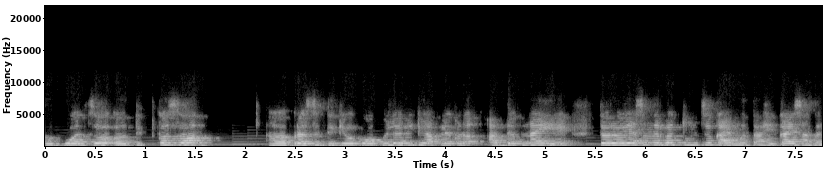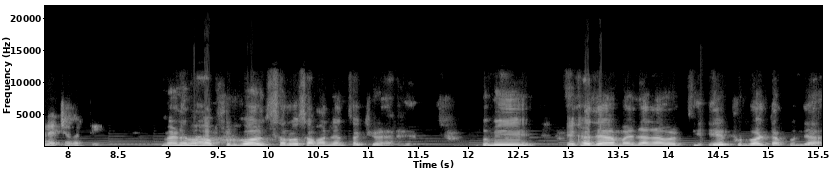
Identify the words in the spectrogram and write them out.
फुटबॉलचं तितकंसं प्रसिद्धी किंवा पॉप्युलॅरिटी आपल्याकडे अद्याप नाहीये. तर या संदर्भात तुमचं काय मत आहे? काय सांगाल याच्यावरती? मॅडम हा फुटबॉल सर्वसामान्यांचा खेळ आहे. तुम्ही एखाद्या मैदानावरती एक फुटबॉल टाकून द्या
